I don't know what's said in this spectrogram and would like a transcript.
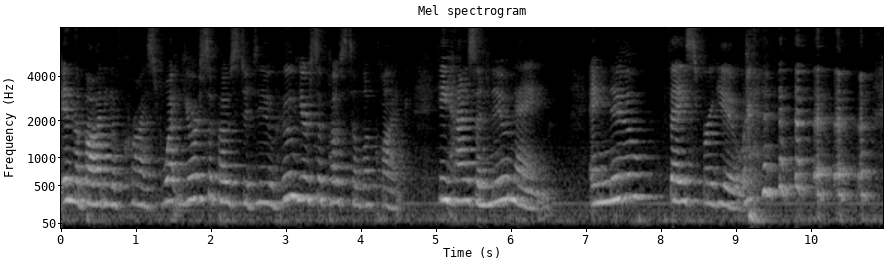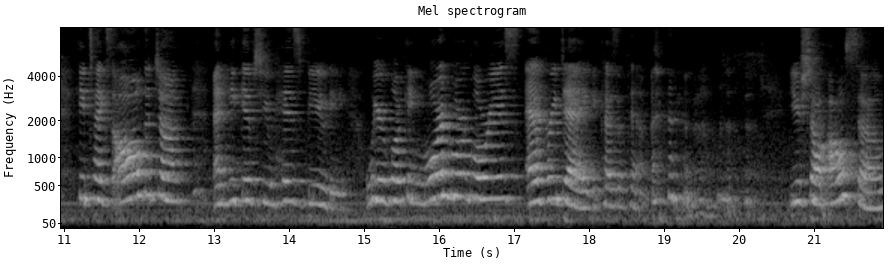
in the body of Christ? What you're supposed to do, who you're supposed to look like. He has a new name, a new face for you. he takes all the junk and he gives you his beauty. We're looking more and more glorious every day because of him. you shall also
